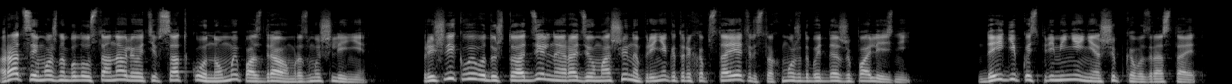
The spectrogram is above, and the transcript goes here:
Рации можно было устанавливать и в Садко, но мы, по здравом размышлении, пришли к выводу, что отдельная радиомашина при некоторых обстоятельствах может быть даже полезней. Да и гибкость применения ошибка возрастает.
